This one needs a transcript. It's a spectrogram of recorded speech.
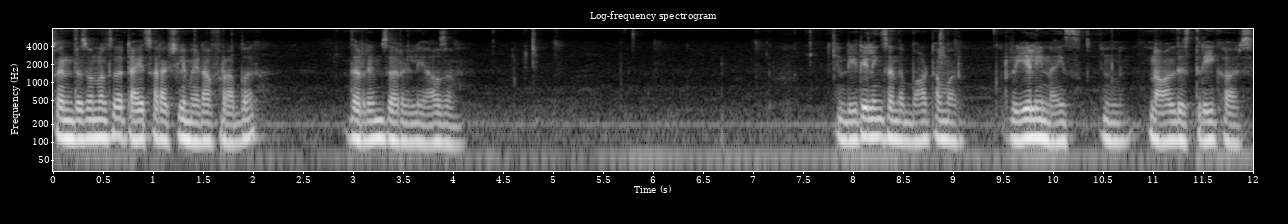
so in this one also the tires are actually made of rubber. The rims are really awesome. And detailings on the bottom are really nice in, in all these three cars.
